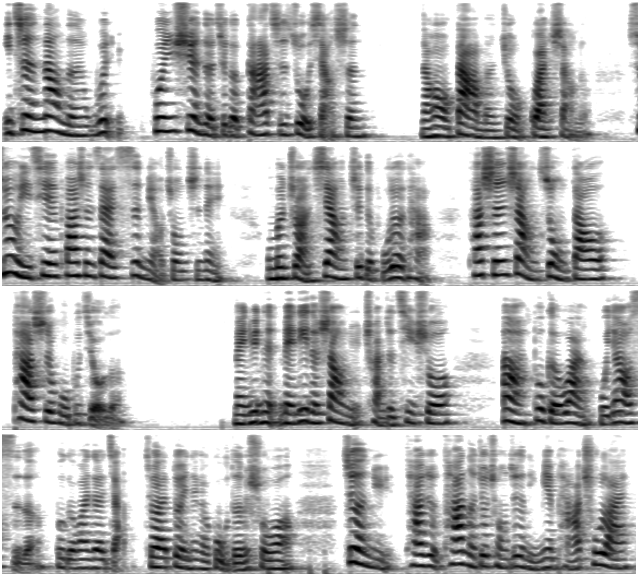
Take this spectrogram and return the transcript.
一阵让人昏昏眩的这个嘎吱作响声，然后大门就关上了。所有一切发生在四秒钟之内。我们转向这个福勒塔，他身上中刀，怕是活不久了。美丽的美丽的少女喘着气说：“啊，布格万，我要死了。”布格万在讲，就在对那个古德说：“这个女，她就她呢，就从这个里面爬出来。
